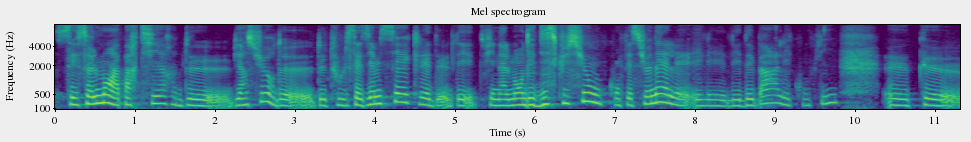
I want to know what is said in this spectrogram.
c'est seulement à partir de, bien sûr, de, de tout le XVIe siècle, et de, finalement des discussions confessionnelles et, les, les, débats, les conflits, euh, que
